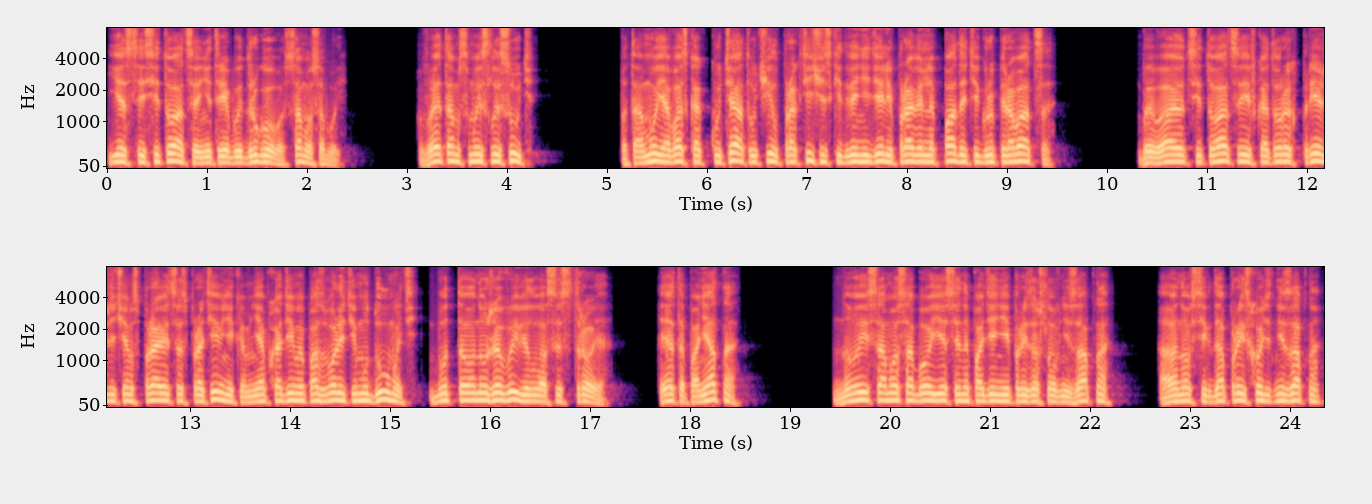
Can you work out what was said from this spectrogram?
Если ситуация не требует другого, само собой. В этом смысл и суть. Потому я вас, как кутят, учил практически две недели правильно падать и группироваться. Бывают ситуации, в которых прежде чем справиться с противником, необходимо позволить ему думать, будто он уже вывел вас из строя. Это понятно? Ну и само собой, если нападение произошло внезапно, а оно всегда происходит внезапно,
